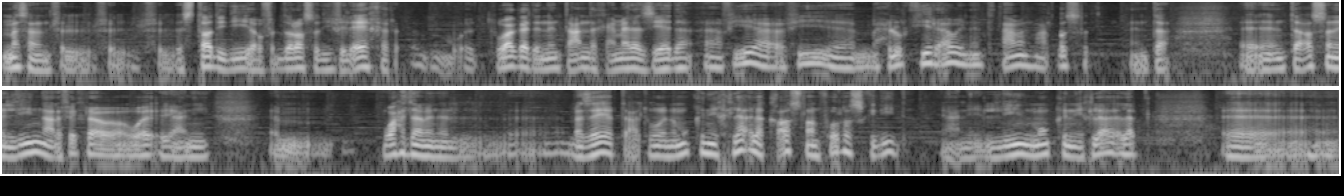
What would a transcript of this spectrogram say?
مثلا في ال في ال في الاستادي دي أو في الدراسة دي في الآخر اتوجد إن أنت عندك عمالة زيادة آه، في في حلول كتير قوي إن أنت تتعامل مع القصة دي. أنت آه، أنت أصلا اللين على فكرة يعني واحدة من المزايا بتاعته إنه ممكن يخلق لك أصلا فرص جديدة. يعني اللين ممكن يخلق لك آه،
